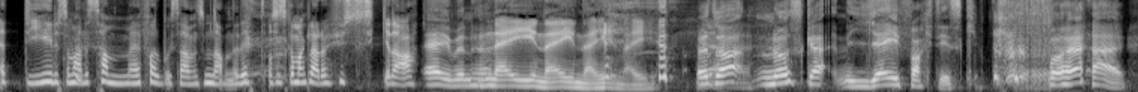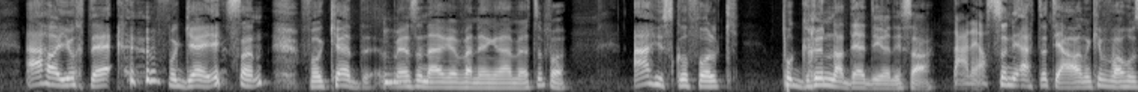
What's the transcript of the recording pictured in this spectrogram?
et dyr som har det samme forbokstaven som navnet ditt, og så skal man klare å huske da Amen. Nei, nei, nei, nei. Vet du hva? Nå skal jeg faktisk Få høre her. Jeg har gjort det for gøy, sånn for kødd, med sånne vennegjenger jeg møter på. Jeg husker folk på grunn av det dyret de sa. Det er det, altså. Sånn i ettertid. Jeg aner ikke hva hun,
